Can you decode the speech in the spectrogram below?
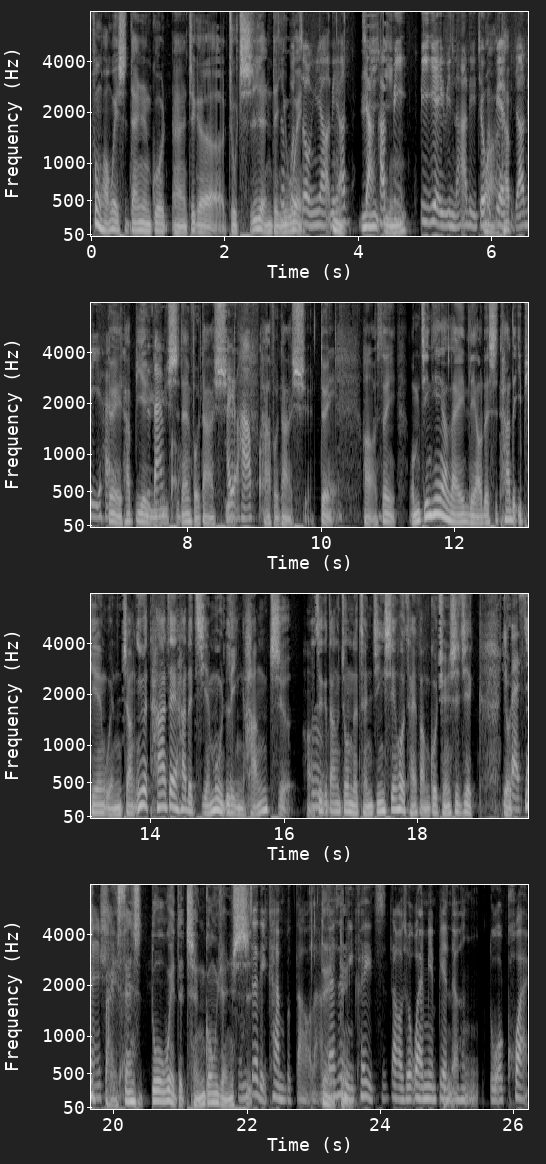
凤凰卫视担任过呃这个主持人的一位。重要，你要讲他毕毕业于哪里，就会变得比较厉害。对，他毕业于史丹佛大学，还有哈佛哈佛大学。对，对好，所以我们今天要来聊的是他的一篇文章，因为他在他的节目《领航者》。好，这个当中呢，曾经先后采访过全世界有一百三十多位的成功人士。这里看不到啦，但是你可以知道说外面变得很多快。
